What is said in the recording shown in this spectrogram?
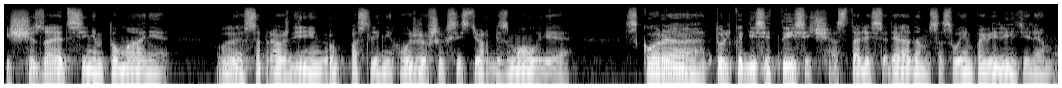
исчезают в синем тумане в сопровождении групп последних выживших сестер безмолвия. Скоро только десять тысяч остались рядом со своим повелителем.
